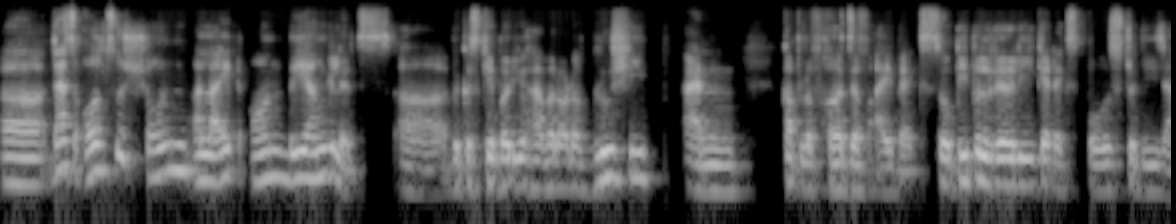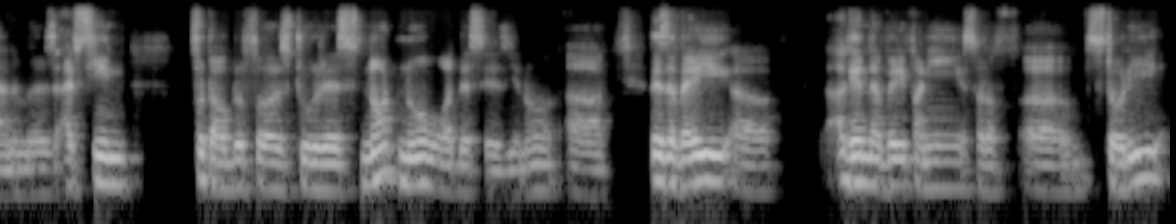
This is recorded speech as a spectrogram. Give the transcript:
uh, that's also shown a light on the ungulates uh, because Kibber you have a lot of blue sheep and a couple of herds of ibex. So people really get exposed to these animals. I've seen photographers, tourists not know what this is. You know, uh, there's a very uh, again a very funny sort of uh, story.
